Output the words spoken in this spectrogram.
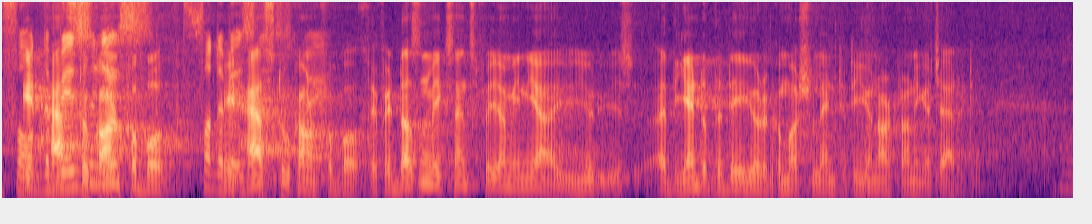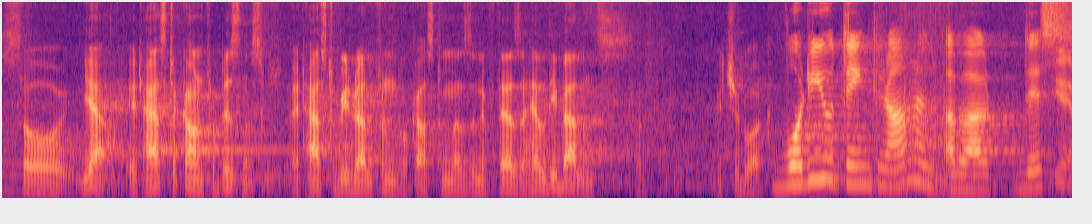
for it the has to count for both. For the it business. has to count right. for both. If it doesn't make sense for you, I mean, yeah, you, you, at the end of the day, you're a commercial entity. You're not running a charity. So yeah, it has to count for business. It has to be relevant for customers, and if there's a healthy balance, it should work. What do you think, Ram, about this Yeah.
